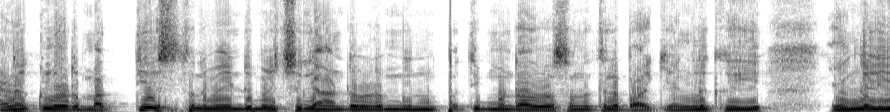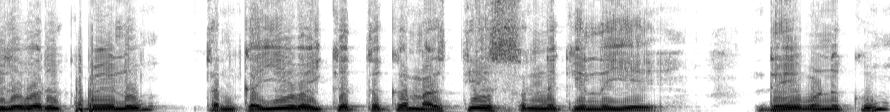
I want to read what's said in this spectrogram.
எனக்குள் ஒரு மத்தியஸ்தன் வேண்டும் என்று சொல்லி ஆண்டவரிடம் முப்பத்தி மூன்றாவது வசனத்தில் பார்க்க எங்களுக்கு எங்கள் இருவருக்கு மேலும் தன் கையை வைக்கத்தக்க மத்தியஸ்தனுக்கு இல்லையே. தேவனுக்கும்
